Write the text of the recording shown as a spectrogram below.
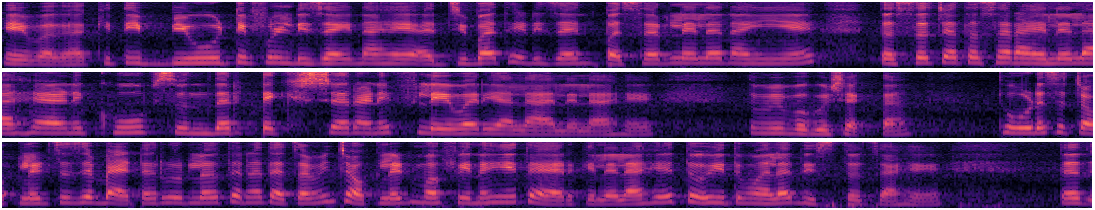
हे बघा किती ब्युटिफुल डिझाईन आहे. अजिबात हे डिझाईन पसरलेलं नाही आहे तसंच्या तसं राहिलेलं आहे आणि खूप सुंदर टेक्स्चर आणि फ्लेवर याला आलेला आहे. तुम्ही बघू शकता. थोडंसं चॉकलेटचं जे बॅटर उरलं होतं ना त्याचा मी चॉकलेट मफिनही तयार केलेला आहे. तोही तुम्हाला दिसतोच आहे. तर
